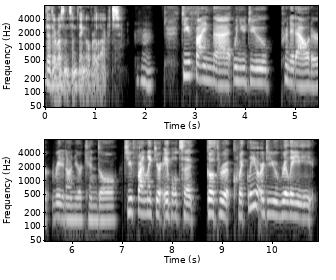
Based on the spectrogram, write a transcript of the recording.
that there wasn't something overlooked. Mm-hmm. Do you find that when you do print it out or read it on your Kindle, do you find like you're able to go through it quickly or do you really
